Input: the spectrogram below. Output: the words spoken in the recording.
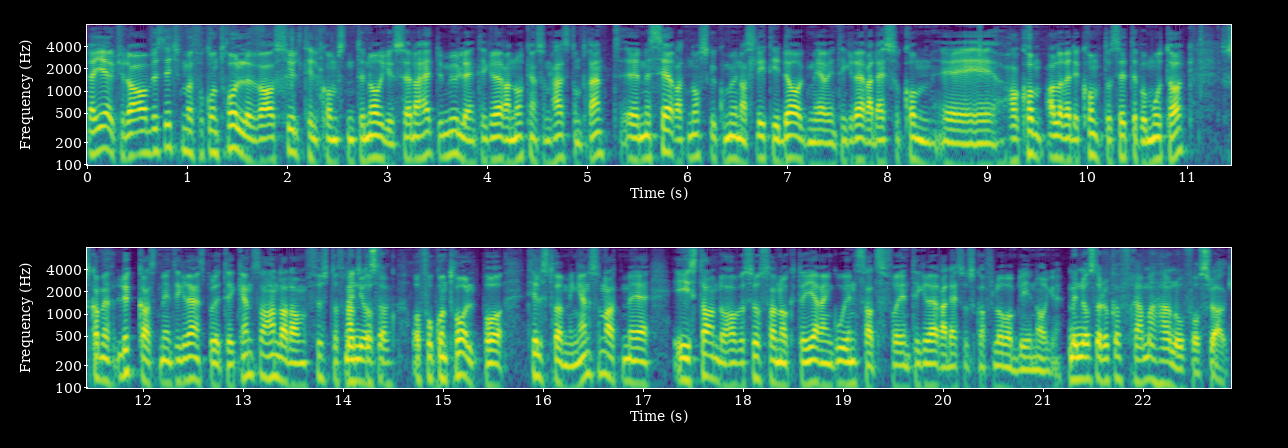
det gjør jo ikke det. Hvis ikke vi får kontroll over asyltilkomsten til Norge, så er det helt umulig å integrere noen som helst omtrent. Eh, vi ser at norske kommuner sliter i dag med å integrere de som kom, eh, har kom, allerede kommet og sitter på mottak. Så skal vi lykkes med integreringspolitikken, så handler det om først og fremst å, å, få kontroll på tilstrømmingen, sånn at vi er i stand til å ha ressurser nok til å gjøre en god innsats for å integrere de som skal få lov å bli i Norge. Men også dere fremmer her noen forslag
